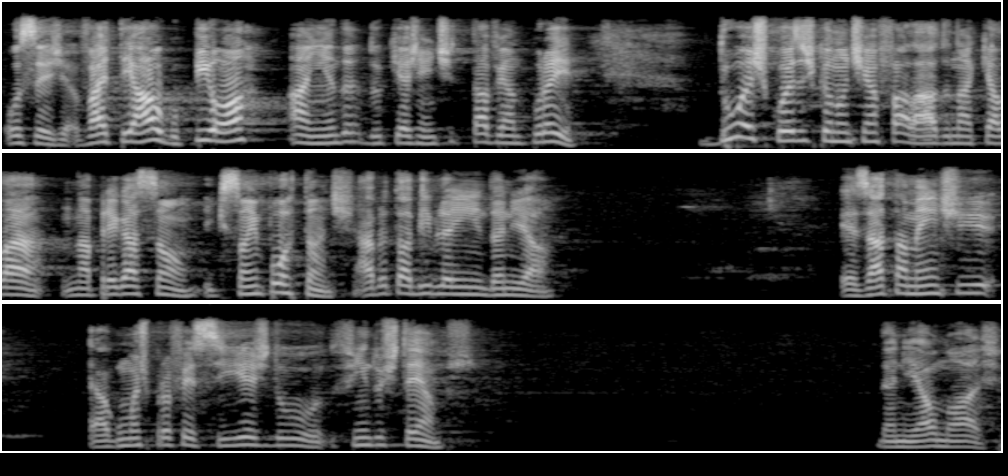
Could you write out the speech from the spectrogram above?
Ou seja, vai ter algo pior ainda do que a gente está vendo por aí. Duas coisas que eu não tinha falado naquela na pregação e que são importantes. Abre a tua Bíblia aí Daniel. Exatamente algumas profecias do fim dos tempos. Daniel 9.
